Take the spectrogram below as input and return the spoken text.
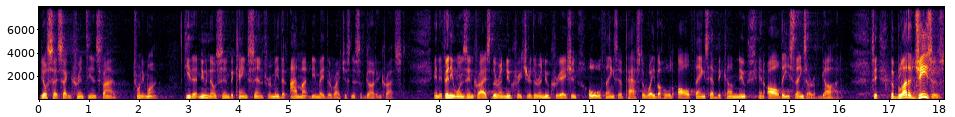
You'll say 2 Corinthians 5 21. He that knew no sin became sin for me that I might be made the righteousness of God in Christ. And if anyone's in Christ, they're a new creature, they're a new creation. Old things have passed away. Behold, all things have become new, and all these things are of God. See, the blood of Jesus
